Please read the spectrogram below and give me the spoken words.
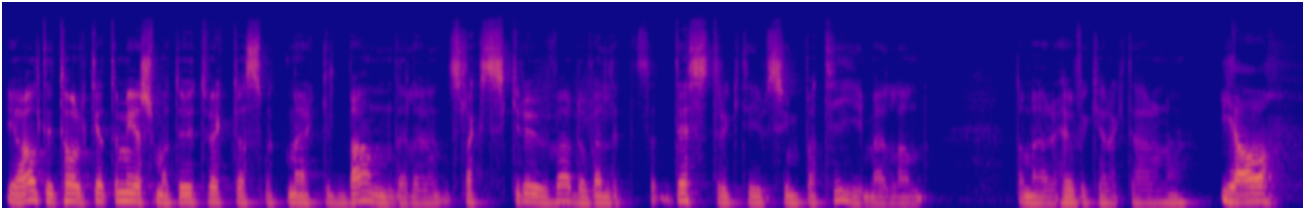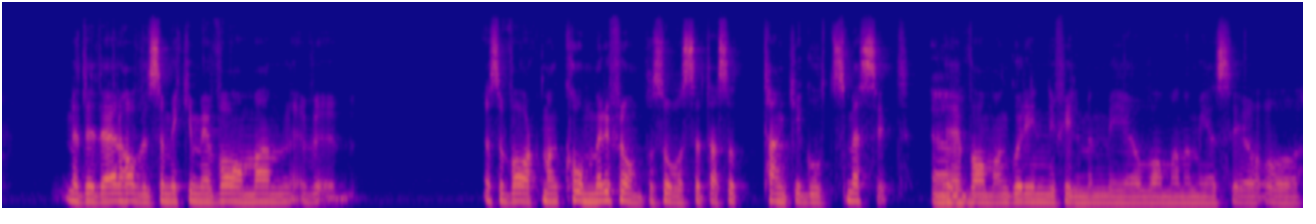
Jag har alltid tolkat det mer som att det utvecklas som ett märkligt band eller en slags skruvad och väldigt destruktiv sympati mellan de här huvudkaraktärerna. Ja, men det där har väl så mycket med vad man... Alltså vart man kommer ifrån på så sätt, alltså tankegodsmässigt. Ja. Eh, vad man går in i filmen med och vad man har med sig och, och,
